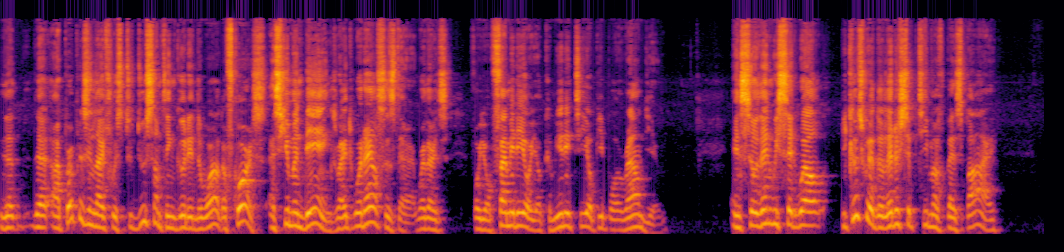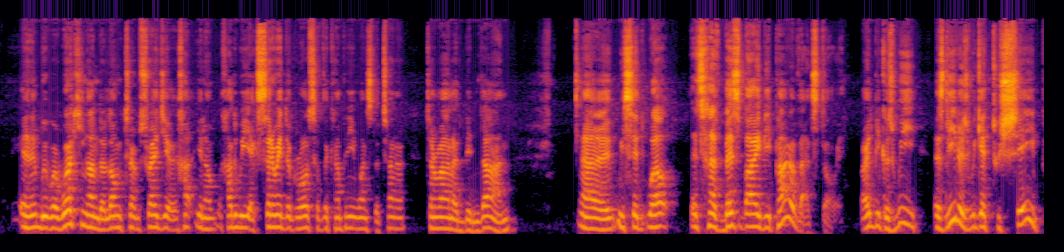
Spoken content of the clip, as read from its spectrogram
that, that our purpose in life was to do something good in the world, of course, as human beings, right? What else is there? Whether it's for your family or your community or people around you. And so then we said, well, because we're the leadership team of Best Buy, and we were working on the long-term strategy, how, you know, how do we accelerate the growth of the company once the turn, turnaround had been done? Uh, we said, well, let's have Best Buy be part of that story, right? Because we, as leaders, we get to shape.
